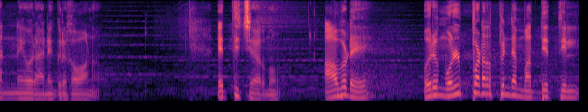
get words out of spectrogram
തന്നെ ഒരു അനുഗ്രഹമാണ്. എത്തിച്ചേർന്നു. അവിടെ ഒരു മുൾപ്പടർപ്പിന്റെ മധ്യത്തിൽ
